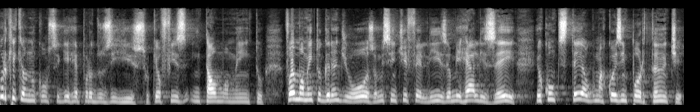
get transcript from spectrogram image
por que, que eu não consegui reproduzir isso que eu fiz em tal momento? Foi um momento grandioso, eu me senti feliz, eu me realizei, eu conquistei alguma coisa importante.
